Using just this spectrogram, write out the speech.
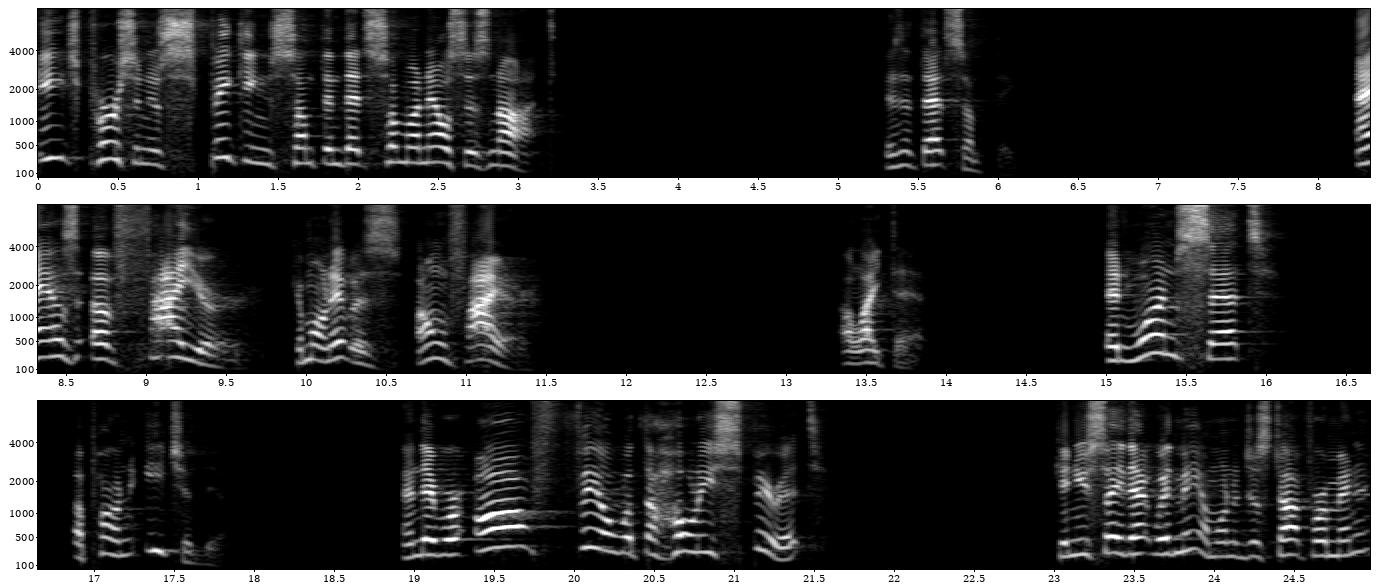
each person is speaking something that someone else is not. Isn't that something? As of fire. Come on, it was on fire. I like that. And one sat upon each of them. And they were all filled with the Holy Spirit. Can you say that with me? I want to just stop for a minute.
